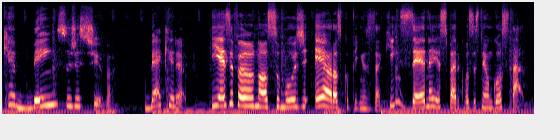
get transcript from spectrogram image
que é bem sugestiva. Back it up. E esse foi o nosso Mood e horoscopinhos da quinzena e espero que vocês tenham gostado.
